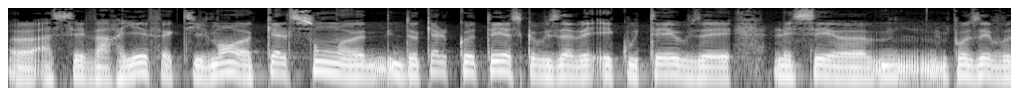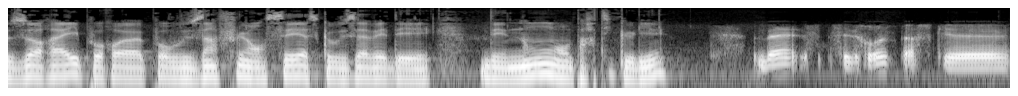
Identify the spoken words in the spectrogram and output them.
assez variés, effectivement. quels sont, de quel côté est-ce que vous avez écouté, vous avez laissé poser vos oreilles pour pour vous influencer? Est-ce que vous avez des des noms en particulier? Ben, c'est drôle parce que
